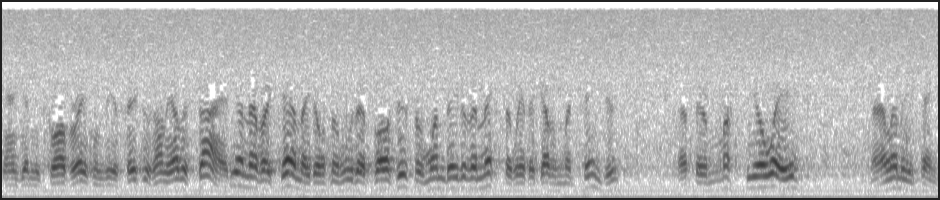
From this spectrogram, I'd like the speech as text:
can't get any cooperation from the officials on the other side. You never can. They don't know who their boss is from one day to the next, the way the government changes. But there must be a way. Now, let me think.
